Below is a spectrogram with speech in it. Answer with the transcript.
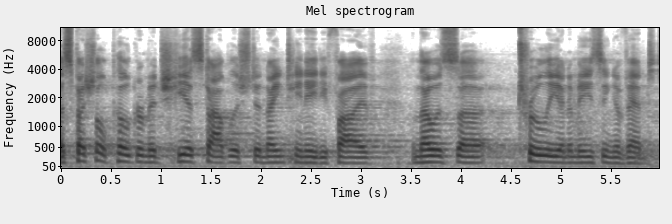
a special pilgrimage he established in 1985, and that was uh, truly an amazing event.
